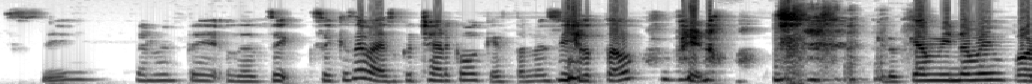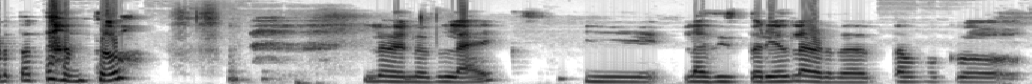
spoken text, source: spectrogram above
sí, realmente, o sea, sé, sé, que se va a escuchar como que esto no es cierto, pero creo que a mí no me importa tanto lo de los likes y las historias, la verdad, tampoco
